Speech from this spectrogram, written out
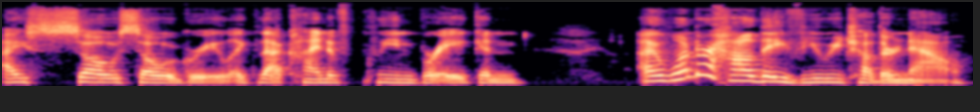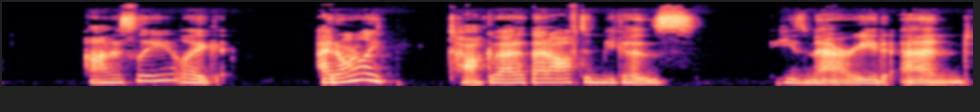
I so, so agree. Like that kind of clean break. And I wonder how they view each other now. Honestly, like I don't really talk about it that often because he's married and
